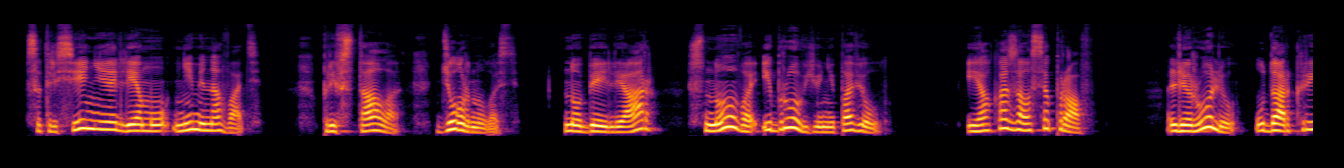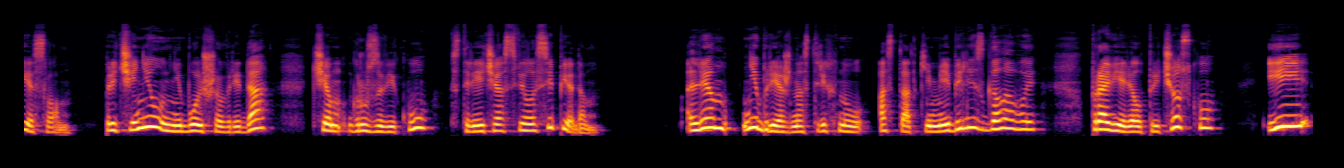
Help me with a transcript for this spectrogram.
Сотрясение Лему не миновать. Привстала, дернулась, но Бейлиар снова и бровью не повел. И оказался прав. Леролю удар креслом причинил не больше вреда, чем грузовику встреча с велосипедом. Лем небрежно стряхнул остатки мебели с головы, проверил прическу и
